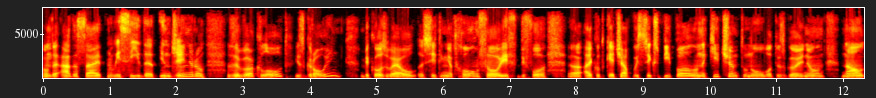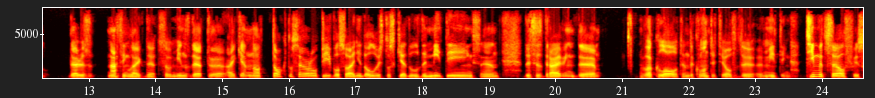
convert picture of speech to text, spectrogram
On the other side, we see that in general, the workload is growing because we're all sitting at home. So if before uh, I could catch up with six people on the kitchen to know what is going on, now there is nothing like that. So it means that uh, I cannot talk to several people, so I need always to schedule the meetings, and this is driving the workload and the quantity of the meeting. Team itself is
